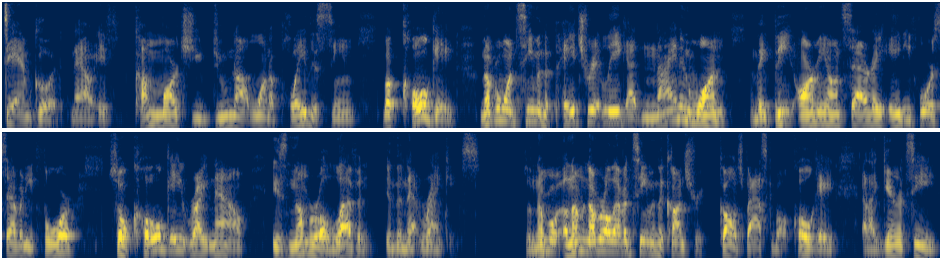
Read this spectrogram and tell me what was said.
damn good. Now, if come March you do not want to play this team, but Colgate, number one team in the Patriot League at 9 and 1, and they beat Army on Saturday 84-74. So Colgate right now is number 11 in the net rankings. So number number eleven team in the country, college basketball, Colgate, and I guarantee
